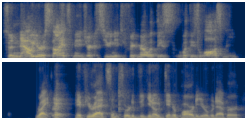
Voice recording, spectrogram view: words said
So now you're a science major because you need to figure out what these what these laws mean. Right. And if you're at some sort of you know dinner party or whatever,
